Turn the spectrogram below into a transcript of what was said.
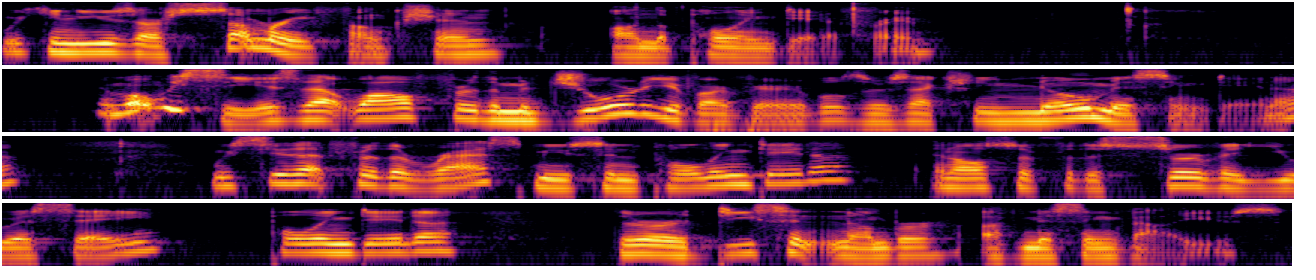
we can use our summary function on the polling data frame. And what we see is that while for the majority of our variables there's actually no missing data, we see that for the Rasmussen polling data and also for the Survey USA polling data, there are a decent number of missing values.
